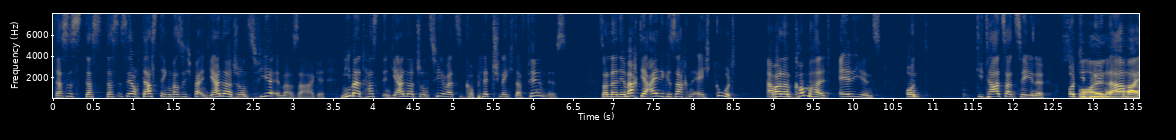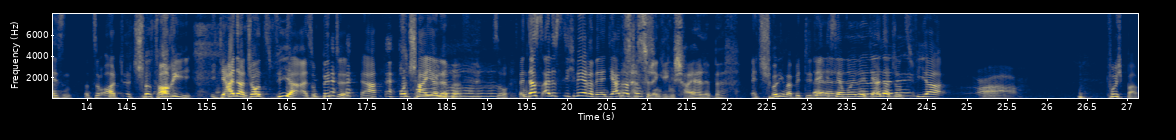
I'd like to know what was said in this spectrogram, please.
Das ist, das, das ist ja auch das Ding, was ich bei Indiana Jones 4 immer sage. Niemand hasst Indiana Jones 4, weil es ein komplett schlechter Film ist. Sondern der macht ja einige Sachen echt gut. Aber dann kommen halt Aliens und die Tarzan-Szene und die blöden. Ameisen und so. Und, äh, sorry, Indiana Jones 4, also bitte, ja. Und Shia LaBeouf. So, wenn das alles nicht wäre, wäre Indiana Was Jones hast du denn gegen Shia LaBeouf? Entschuldige mal bitte, Nein, der ist nein, ja wohl in nein, Indiana nein, nein, Jones nein. 4. Oh, furchtbar.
